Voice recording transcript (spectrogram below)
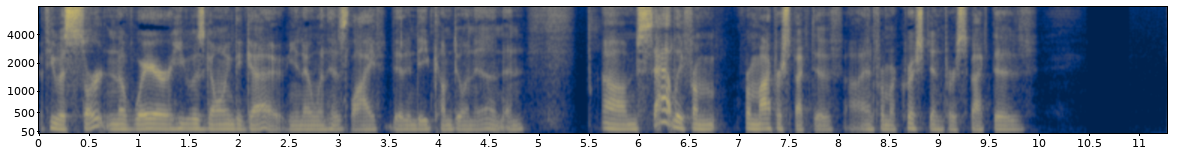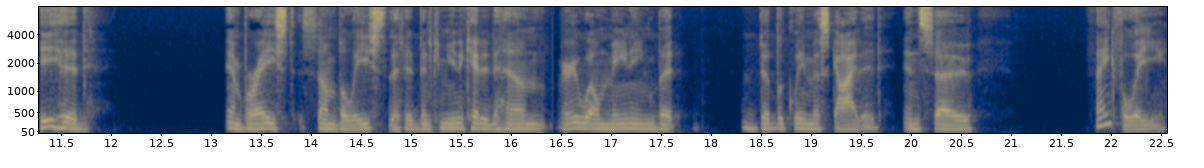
if he was certain of where he was going to go, you know, when his life did indeed come to an end. And um, sadly, from from my perspective uh, and from a Christian perspective, he had embraced some beliefs that had been communicated to him, very well meaning, but biblically misguided. And so thankfully,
